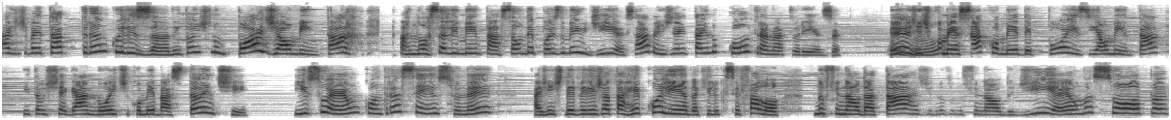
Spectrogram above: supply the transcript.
a gente vai estar tá tranquilizando. Então a gente não pode aumentar a nossa alimentação depois do meio-dia, sabe? A gente está indo contra a natureza. Uhum. É, a gente uhum. começar a comer depois e aumentar, então chegar à noite e comer bastante, isso é um contrassenso, né? A gente deveria já estar tá recolhendo aquilo que você falou. No final da tarde, no, no final do dia, é uma sopa,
